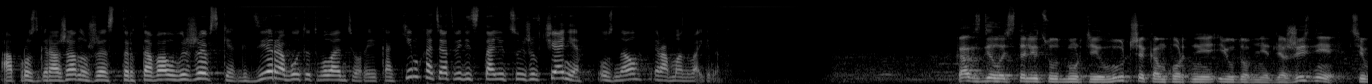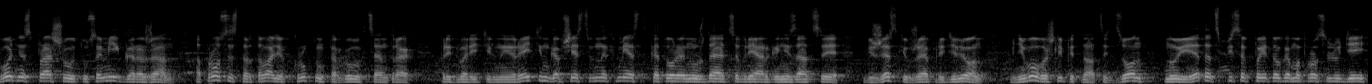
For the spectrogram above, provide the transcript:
Опрос горожан уже стартовал в Ижевске. Где работают волонтеры и каким хотят видеть столицу ижевчане, узнал Роман Вагинов. Как сделать столицу Удмуртии лучше, комфортнее и удобнее для жизни, сегодня спрашивают у самих горожан. Опросы стартовали в крупных торговых центрах. Предварительный рейтинг общественных мест, которые нуждаются в реорганизации, в Ижевске уже определен. В него вошли 15 зон, но и этот список по итогам опроса людей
